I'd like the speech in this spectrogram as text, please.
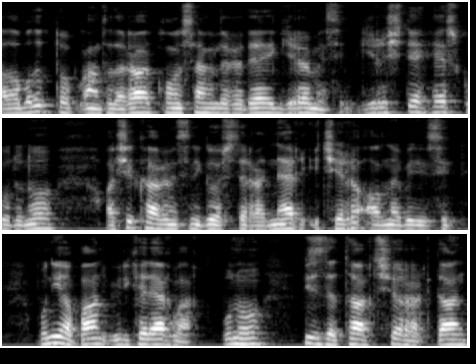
Kalabalık toplantılara, konserlere de giremesin. Girişte HES kodunu aşı karnesini gösterenler içeri alınabilsin. Bunu yapan ülkeler var. Bunu biz de tartışaraktan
